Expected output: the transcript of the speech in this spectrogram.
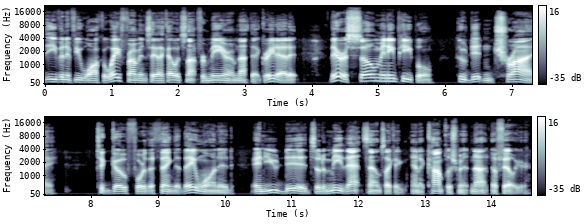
even if you walk away from it and say like, "Oh, it's not for me," or "I'm not that great at it," there are so many people who didn't try to go for the thing that they wanted and you did. So to me that sounds like a, an accomplishment not a failure.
